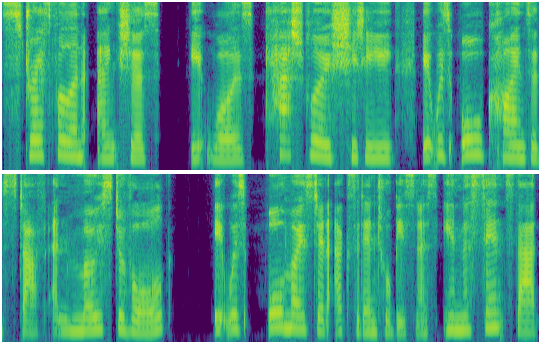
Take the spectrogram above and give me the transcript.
stressful and anxious. It was cash flow shitty. It was all kinds of stuff. And most of all, it was almost an accidental business in the sense that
